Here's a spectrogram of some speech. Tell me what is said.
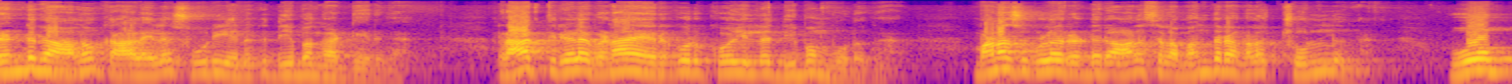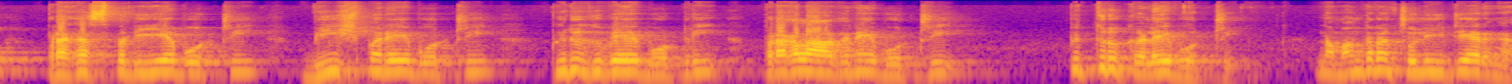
ரெண்டு நாளும் காலையில் சூரியனுக்கு தீபம் காட்டிடுங்க ராத்திரியில் விநாயகருக்கு ஒரு கோயிலில் தீபம் போடுங்க. மனசுக்குள்ளே ரெண்டு நாளும் சில மந்திரங்களை சொல்லுங்க. ஓம் பிரகஸ்பதியே போற்றி பீஷ்மரே போற்றி பிருகுவே போற்றி பிரகலாதனே போற்றி பித்ருக்களே போற்றி. இந்த மந்திரம் சொல்லிக்கிட்டே இருங்க.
